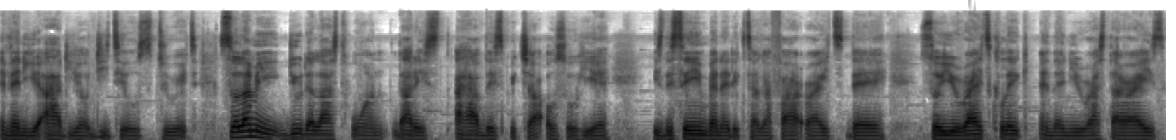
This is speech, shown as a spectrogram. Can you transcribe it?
and then you add your details to it. So let me do the last one. That is, I have this picture also here. It's the same Benedicta Gafah right there. So you right click and then you rasterize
